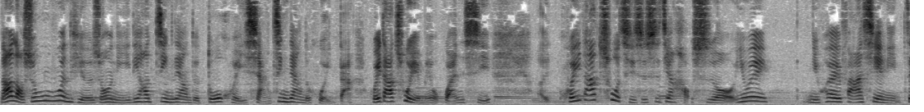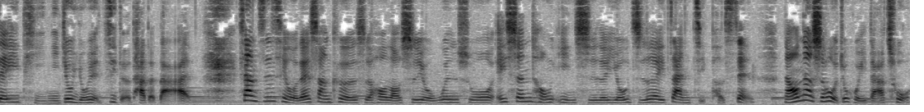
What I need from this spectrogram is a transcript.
然后老师问问题的时候，你一定要尽量的多回想，尽量的回答，回答错也没有关系。呃，回答错其实是件好事哦，因为。你会发现，你这一题你就永远记得它的答案。像之前我在上课的时候，老师有问说：“诶，生酮饮食的油脂类占几 percent？” 然后那时候我就回答错。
